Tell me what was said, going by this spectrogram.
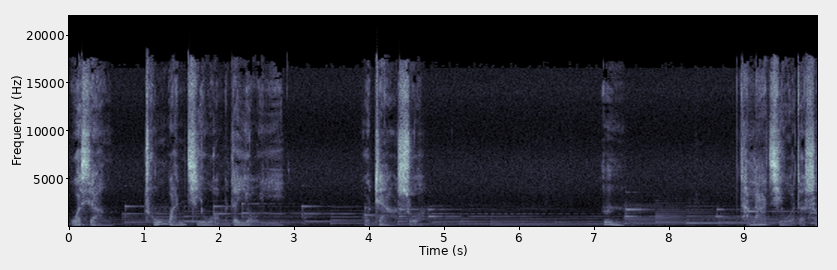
我想重挽起我们的友谊。我这样说。嗯，他拉起我的手。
